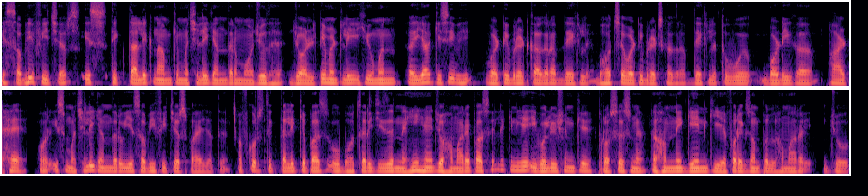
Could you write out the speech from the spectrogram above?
ये सभी फीचर्स इस तिकतालिक नाम के मछली के अंदर मौजूद है जो अल्टीमेटली ह्यूमन या किसी भी वर्टिब्रेट का अगर आप देख ले बहुत से वर्टिब्रेट्स का अगर आप देख ले तो वो बॉडी का पार्ट है और इस मछली के अंदर ये सभी फीचर्स पाए जाते हैं। ऑफकोर्स तिकतालिक के पास वो बहुत सारी चीज़ें नहीं है जो हमारे पास है लेकिन ये इवोल्यूशन के प्रोसेस में हमने गेन की है। फॉर एग्ज़ाम्पल हमारा जो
